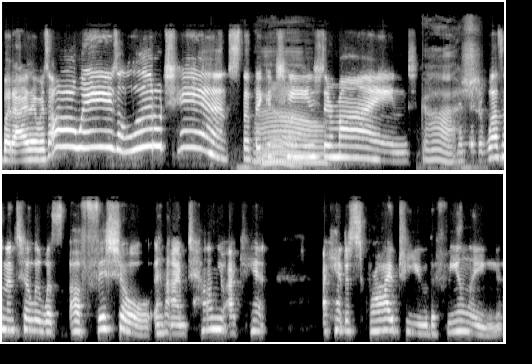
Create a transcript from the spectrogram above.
But I, there was always a little chance that they could change their mind. And gosh. it wasn't until it was official and i'm telling you i can't i can't describe to you the feeling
